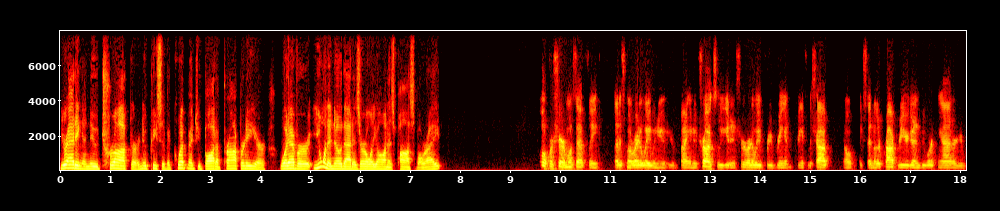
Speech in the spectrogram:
You're adding a new truck or a new piece of equipment, you bought a property or whatever. You want to know that as early on as possible, right? Oh, for sure, most definitely. Let us know right away when you, are buying a new truck, so we get insured right away before you bring it bring it to the shop. You know, like I said, another property you're going to be working on, or you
